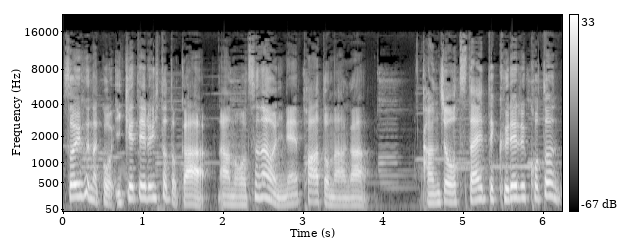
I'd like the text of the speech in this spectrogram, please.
そういうふうなこう、いけてる人とか、あの、素直にね、パートナーが、感情を伝えてくれること、伝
